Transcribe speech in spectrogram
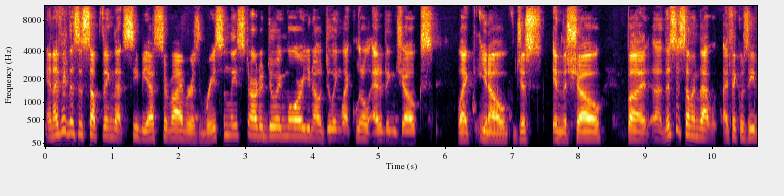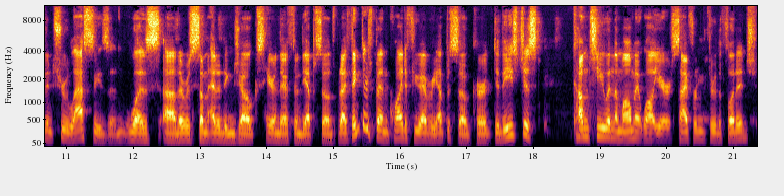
and I think this is something that CBS Survivor has recently started doing more. You know, doing like little editing jokes, like you know, just in the show. But uh, this is something that I think was even true last season. Was uh, there was some editing jokes here and there through the episodes, but I think there's been quite a few every episode. Kurt, do these just come to you in the moment while you're ciphering through the footage?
